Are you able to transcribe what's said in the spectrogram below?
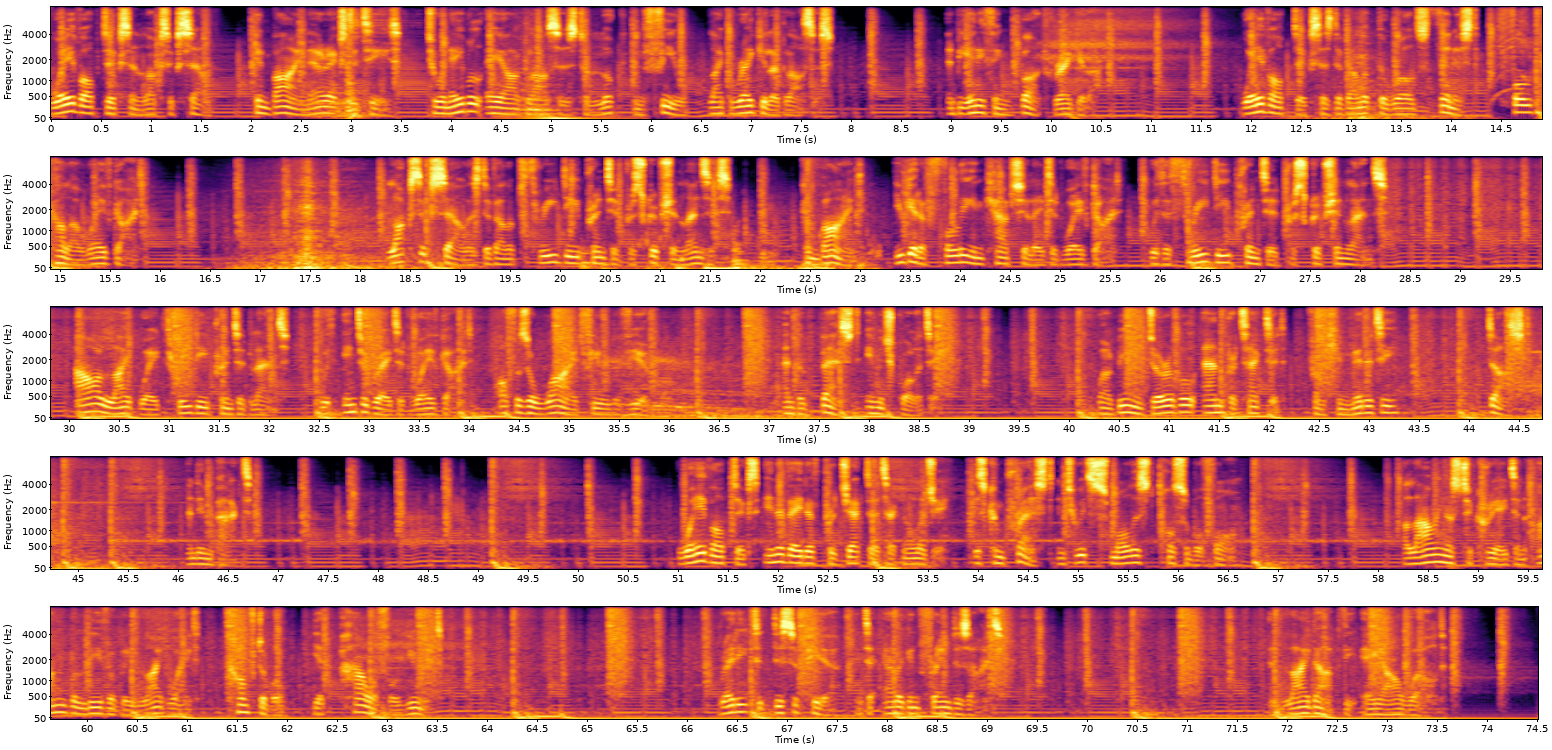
Wave Optics and LuxExcel combine their expertise to enable AR glasses to look and feel like regular glasses and be anything but regular. Wave Optics has developed the world's thinnest full-color waveguide. LuxExcel has developed 3D printed prescription lenses. Combined, you get a fully encapsulated waveguide with a 3D printed prescription lens. Our lightweight 3D printed lens with integrated waveguide offers a wide field of view and the best image quality while being durable and protected from humidity, dust, and impact. Wave Optics' innovative projector technology is compressed into its smallest possible form, allowing us to create an unbelievably lightweight, comfortable, yet powerful unit. Ready to disappear into elegant frame designs and light up the AR world.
